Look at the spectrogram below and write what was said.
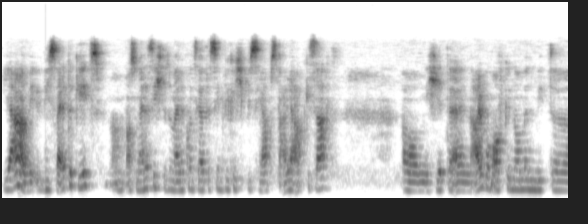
ja, wie es weitergeht. Ähm, aus meiner Sicht, also meine Konzerte sind wirklich bis Herbst alle abgesagt. Ähm, ich hätte ein Album aufgenommen mit, äh,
